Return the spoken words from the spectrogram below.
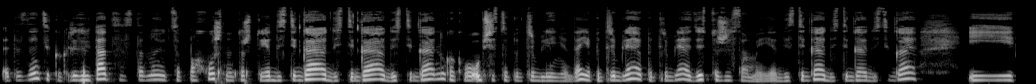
это, знаете, как результат становится похож на то, что я достигаю, достигаю, достигаю, ну, как общество потребления, да, я потребляю, потребляю, здесь то же самое, я достигаю, достигаю, достигаю, и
